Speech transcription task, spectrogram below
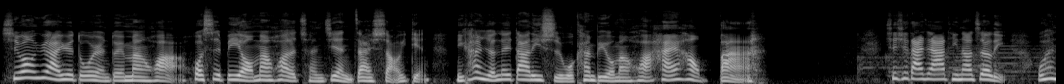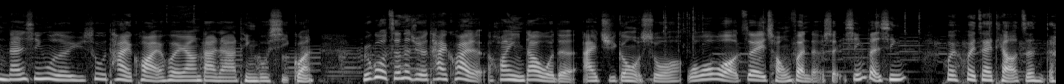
希望越来越多人对漫画或是 BL 漫画的成见再少一点。你看人类大历史，我看 BL 漫画还好吧？谢谢大家听到这里，我很担心我的语速太快会让大家听不习惯。如果真的觉得太快了，欢迎到我的 IG 跟我说，我我我最宠粉的水星本星会会再调整的。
